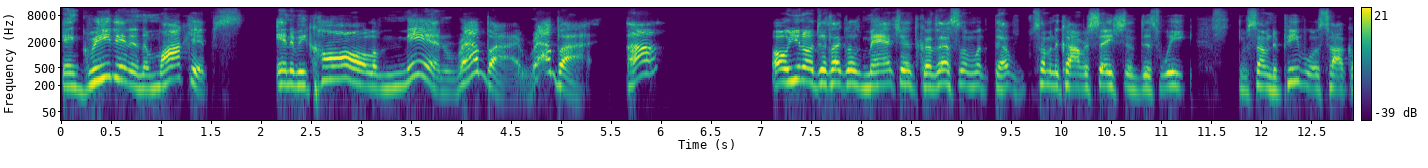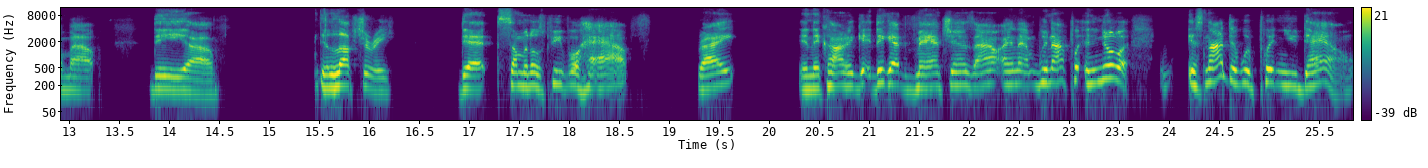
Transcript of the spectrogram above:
and greeting in the markets and to be called of men, rabbi, rabbi, huh? Oh, you know, just like those mansions, because that's some of that, some of the conversations this week. Some of the people was talking about the uh, the luxury that some of those people have, right? And they kind of get they got mansions out, and we're not putting. You know what? It's not that we're putting you down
